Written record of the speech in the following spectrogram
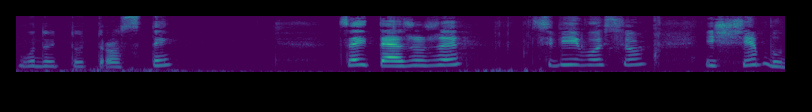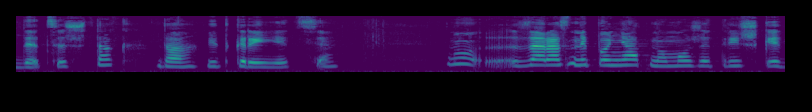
будуть тут рости. Цей теж уже цвів ось. І ще буде, це ж так, да, відкриється. Ну, зараз непонятно, може трішки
